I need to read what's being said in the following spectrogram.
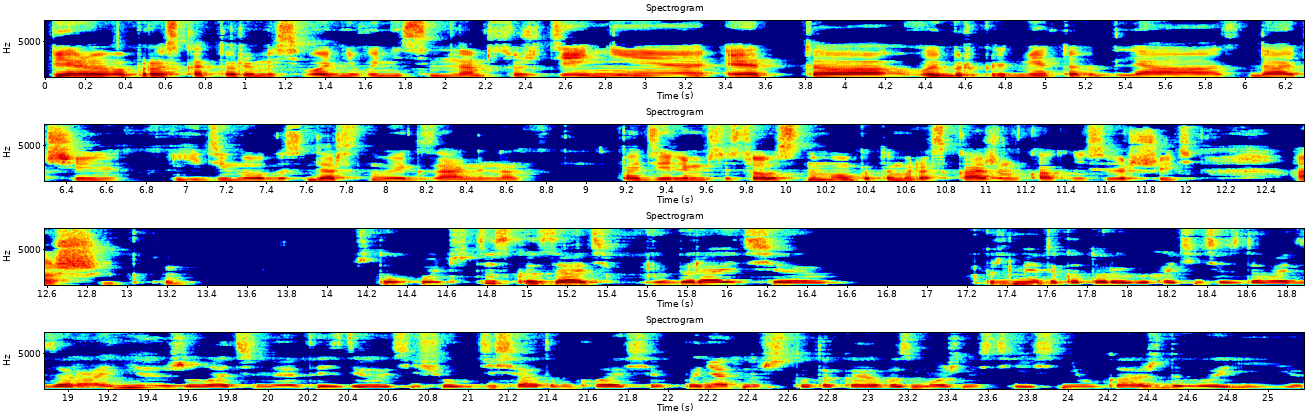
Первый вопрос, который мы сегодня вынесем на обсуждение, это выбор предметов для сдачи единого государственного экзамена. Поделимся собственным опытом и расскажем, как не совершить ошибку. Что хочется сказать, выбирайте предметы, которые вы хотите сдавать заранее. Желательно это сделать еще в 10 классе. Понятно, что такая возможность есть не у каждого, и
